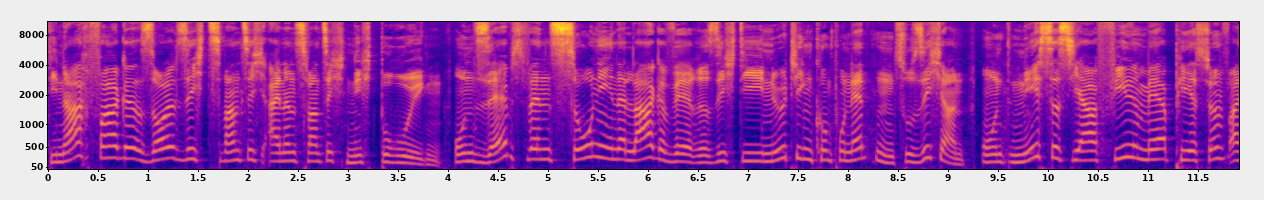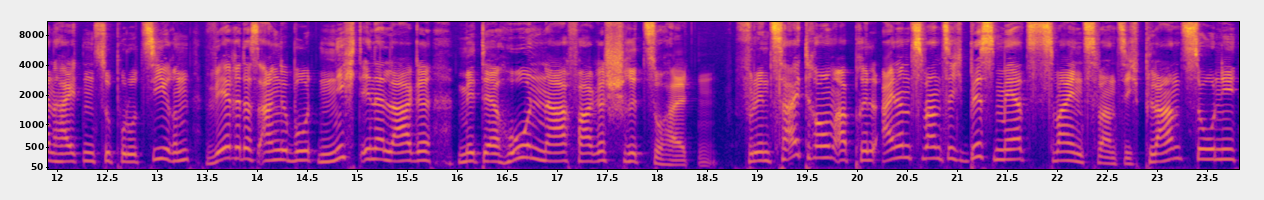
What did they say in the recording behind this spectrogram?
Die Nachfrage soll sich 2021 nicht beruhigen. Und selbst wenn Sony in der Lage wäre, sich die nötigen Komponenten zu sichern und nächstes Jahr viel mehr PS5-Einheiten zu produzieren, wäre das Angebot nicht in der Lage, mit der hohen Nachfrage Schritt zu halten. Für den Zeitraum April 21 bis März 22 plant Sony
